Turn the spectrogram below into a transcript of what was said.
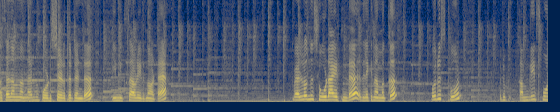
മസാല നമ്മൾ നന്നായിട്ടൊന്ന് പൊടിച്ചെടുത്തിട്ടുണ്ട്. ഈ മിക്സ് അവിടെ ഇരുന്നോട്ടെ. വെള്ളം ഒന്ന് ചൂടായിട്ടുണ്ട്. ഇതിലേക്ക് നമുക്ക് ഒരു സ്പൂൺ ഒരു കംപ്ലീറ്റ് സ്പൂൺ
